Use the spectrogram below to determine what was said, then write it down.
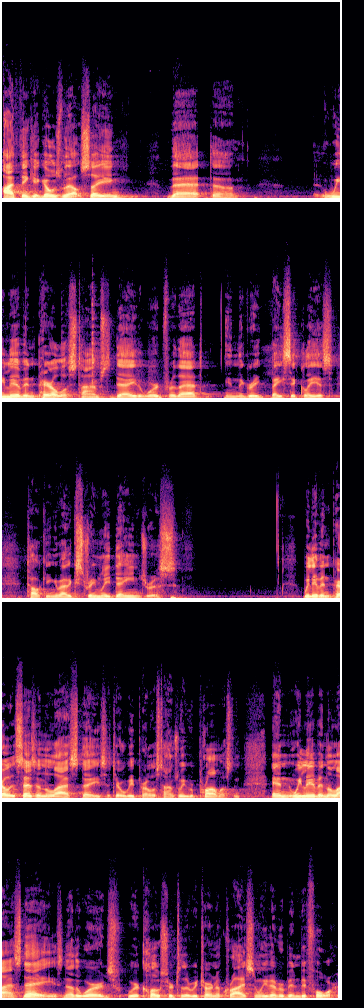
I think it goes without saying that uh, we live in perilous times today. The word for that in the Greek basically is talking about extremely dangerous. We live in perilous, it says in the last days that there will be perilous times. We were promised. And, and we live in the last days. In other words, we're closer to the return of Christ than we've ever been before.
